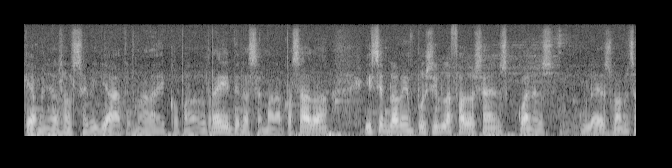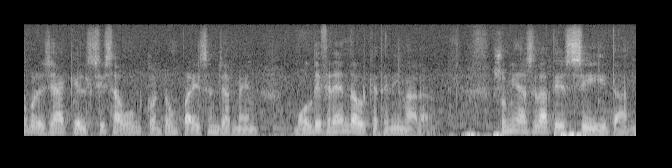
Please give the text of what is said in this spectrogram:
que guanyés el Sevilla a tornada de Copa del Rei de la setmana passada i semblava impossible fa dos anys quan els culers vam saborejar aquell 6-1 contra un Paris Saint-Germain molt diferent del que tenim ara. Somies gratis? Sí, i tant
